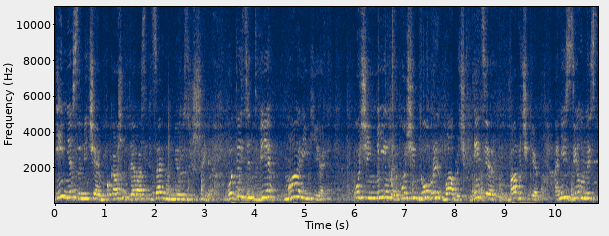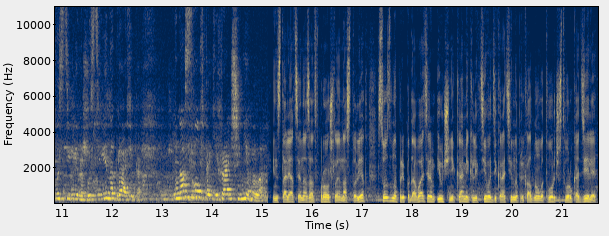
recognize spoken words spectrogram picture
и не замечаем. Покажу для вас специально, мне разрешили. Вот эти две маленькие очень милые, очень добрые бабочки. Эти бабочки, они сделаны из пластилина, пластилина графика. У нас слов таких раньше не было. Инсталляция «Назад в прошлое» на сто лет создана преподавателем и учениками коллектива декоративно-прикладного творчества рукоделия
